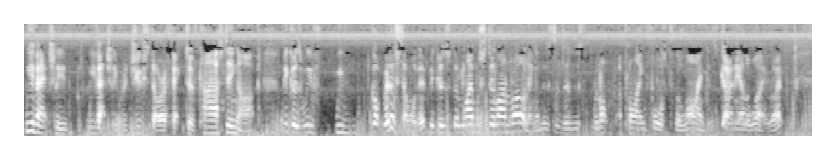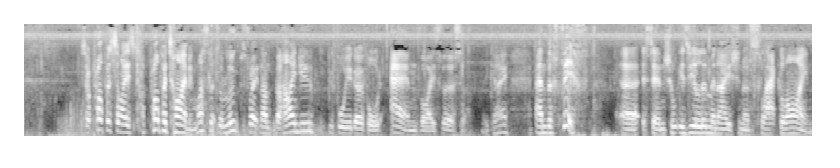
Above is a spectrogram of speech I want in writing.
we've actually we've actually reduced our effective casting arc because we've we've got rid of some of it because the line was still unrolling and there's, there's, we're not applying force to the line, it's going the other way, right? So proper size, proper timing. Must let the loop straighten up behind you before you go forward and vice versa, okay? And the fifth uh, essential is the elimination of slack line.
